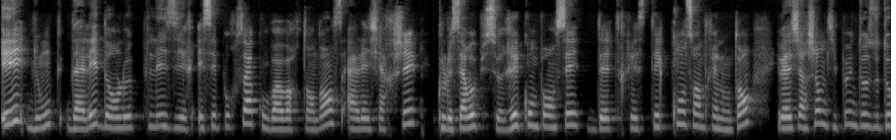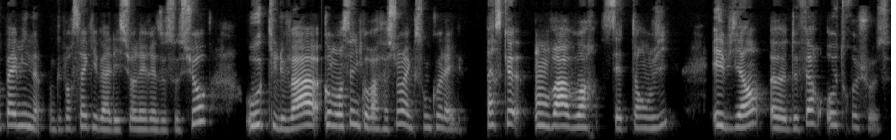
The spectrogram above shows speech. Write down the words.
et donc d'aller dans le plaisir. Et c'est pour ça qu'on va avoir tendance à aller chercher, que le cerveau puisse se récompenser d'être resté concentré longtemps, il va aller chercher un petit peu une dose de dopamine. Donc c'est pour ça qu'il va aller sur les réseaux sociaux ou qu'il va commencer une conversation avec son collègue. Parce qu'on va avoir cette envie, eh bien, euh, de faire autre chose.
